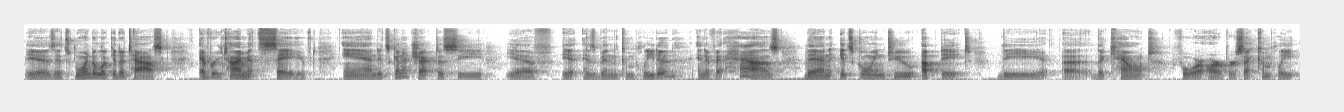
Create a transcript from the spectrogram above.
is it's going to look at a task every time it's saved, and it's going to check to see if it has been completed, and if it has, then it's going to update the, uh, the count for our percent complete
